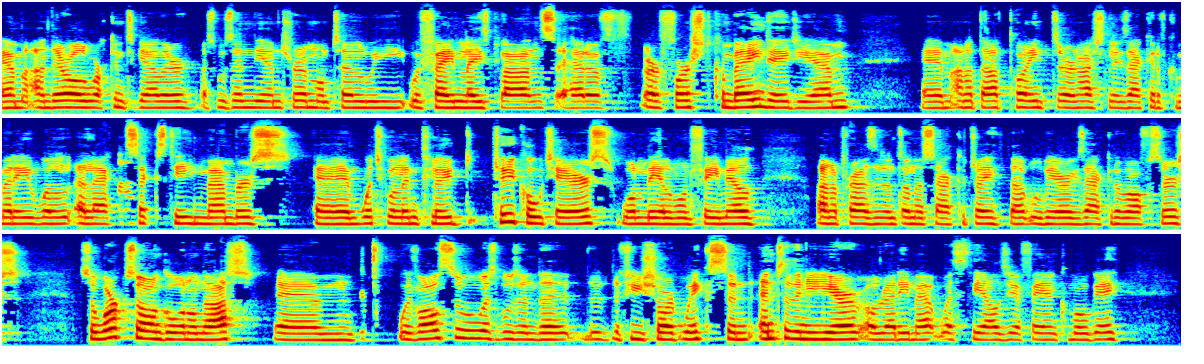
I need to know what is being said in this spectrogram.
Um, and they're all working together, I suppose, in the interim until we, we finalise plans ahead of our first combined AGM. Um, and at that point, our National Executive Committee will elect 16 members, um, which will include two co chairs, one male, one female, and a president and a secretary. That will be our executive officers. So work's ongoing on that. Um, we've also, I suppose, in the, the, the, few short weeks and into the new year, already met with the LGFA and Camogie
